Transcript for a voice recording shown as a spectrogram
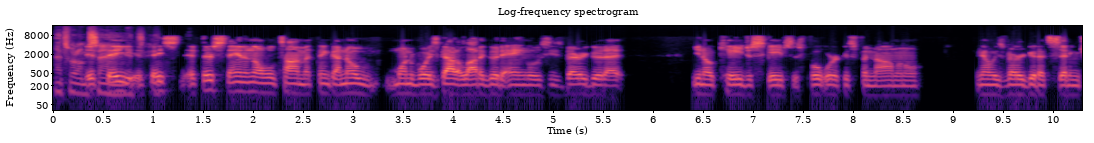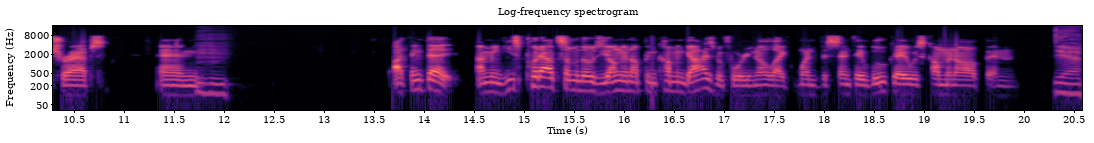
That's what I'm if saying. They, if they if they're standing the whole time, I think I know Wonder Boy's got a lot of good angles. He's very good at, you know, cage escapes. His footwork is phenomenal. You know, he's very good at setting traps, and mm-hmm. I think that I mean he's put out some of those young and up and coming guys before. You know, like when Vicente Luque was coming up, and yeah,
